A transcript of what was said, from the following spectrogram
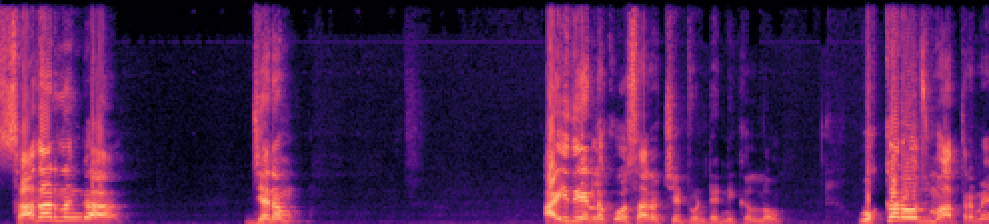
సాధారణంగా జనం ఐదేళ్ళకు ఒకసారి వచ్చేటువంటి ఎన్నికల్లో ఒక్కరోజు మాత్రమే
